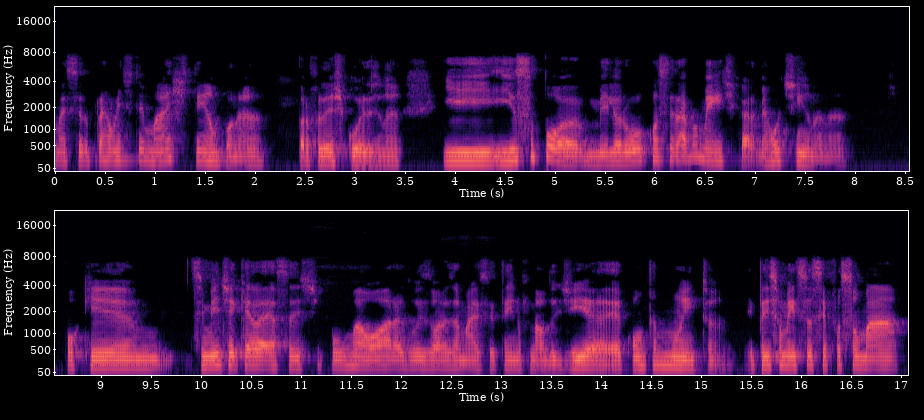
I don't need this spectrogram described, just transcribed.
mais cedo para realmente ter mais tempo, né? Para fazer as coisas, né? E, e, isso, pô, melhorou consideravelmente, cara, minha rotina, né? Porque simplesmente aquela, essas, tipo, uma hora, duas horas a mais que você tem no final do dia, é, conta muito. E principalmente se você for somar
